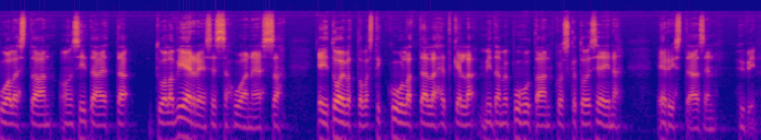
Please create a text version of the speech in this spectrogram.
puolestaan on sitä, että tuolla viereisessä huoneessa ei toivottavasti kuulla tällä hetkellä, mitä me puhutaan, koska tuo seinä eristää sen hyvin.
